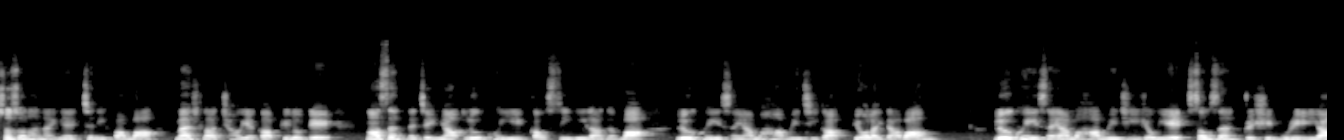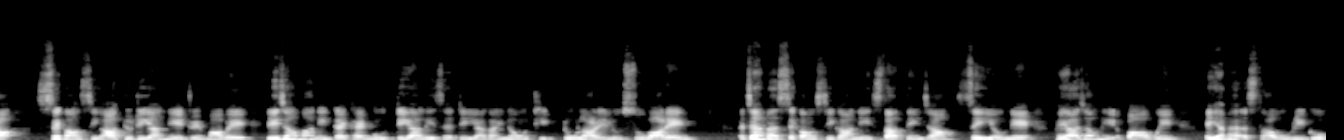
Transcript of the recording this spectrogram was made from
ဆွစ်ဇာလန်နိုင်ငံဂျနီဖာမှာမတ်လ6ရက်ကပြုလုပ်တဲ့ 52ကြိမ်မြောက်လူ့အခွင့်အရေးကောင်စီညီလာခံမှာလူ့အခွင့်အရေးဆိုင်ရာမဟာမင်းကြီးကပြောလိုက်တာပါလူ့အခွင့်အရေးဆိုင်ရာမဟာမင်းကြီးရုံရဲ့စုံစမ်းတွေ့ရှိမှုတွေအရစစ်ကောင်စီဟာဒုတိယနှစ်အတွင်းမှာပဲလေကြောင်းကနေတိုက်ခိုက်မှု141ရာခိုင်နှုန်းအထိတိုးလာတယ်လို့ဆိုပါတယ်အကြမ်းဖက်စစ်ကောင်စီကနေစာတင်ကြောင်းစေယုံနဲ့ဖျားเจ้าတွေအပါအဝင်အရက်ဘတ်အစာအုပ်တွေကို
